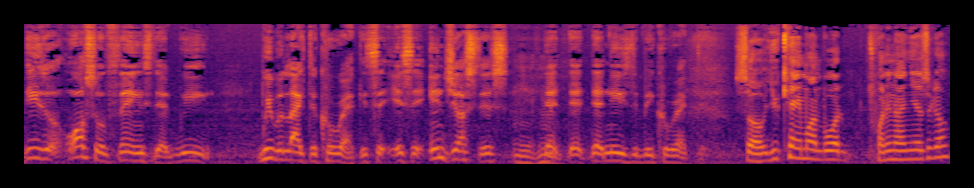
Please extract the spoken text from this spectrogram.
these are also things that we we would like to correct. It's a, it's an injustice that, that that needs to be corrected. So you came on board 29 years ago,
